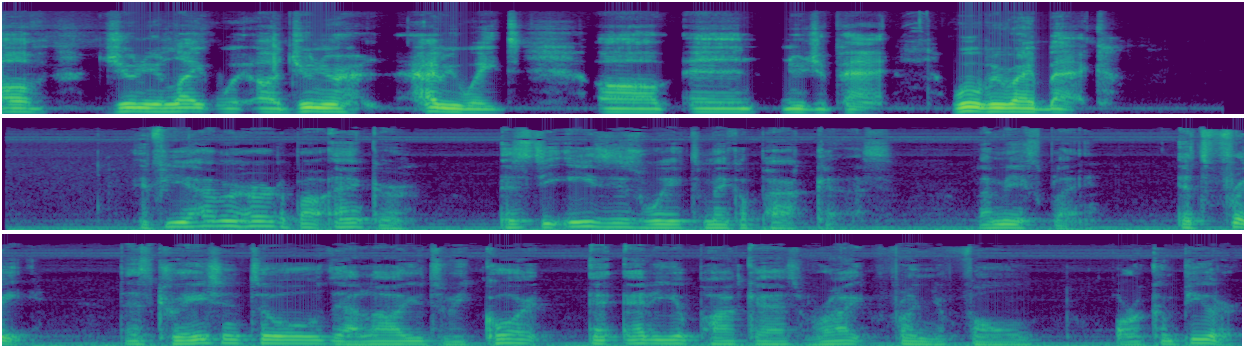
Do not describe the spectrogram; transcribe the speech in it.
of junior lightweight, uh, junior heavyweights uh, in New Japan. We'll be right back. If you haven't heard about Anchor, it's the easiest way to make a podcast. Let me explain. It's free. There's creation tools that allow you to record and edit your podcast right from your phone or computer.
